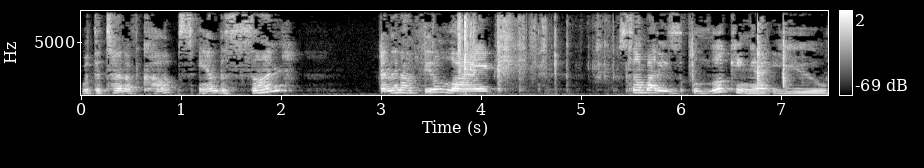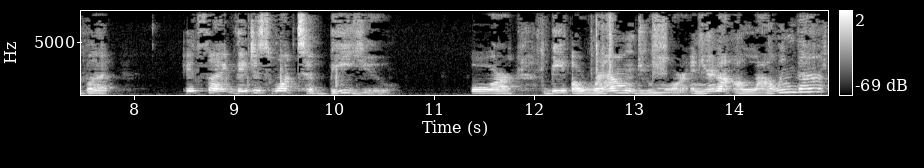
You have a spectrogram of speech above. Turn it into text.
with the Ten of Cups and the Sun. And then I feel like somebody's looking at you, but it's like they just want to be you or be around you more. And you're not allowing that,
